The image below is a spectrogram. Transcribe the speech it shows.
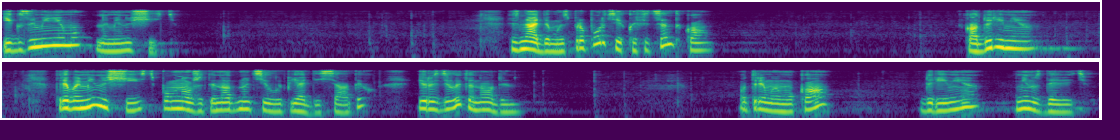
х замінюємо на мінус 6. Знайдемо із пропорції коефіцієнт k. k дорівнює. Треба мінус 6 помножити на 1,5 і розділити на 1. Отримуємо k дорівнює мінус 9.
